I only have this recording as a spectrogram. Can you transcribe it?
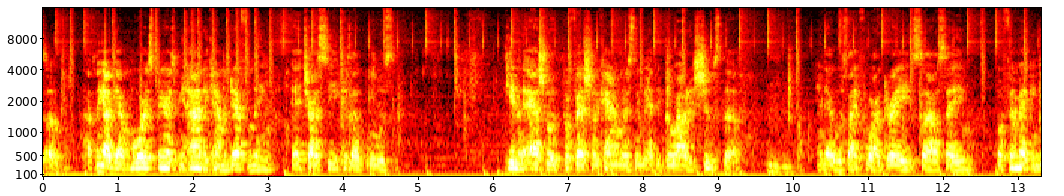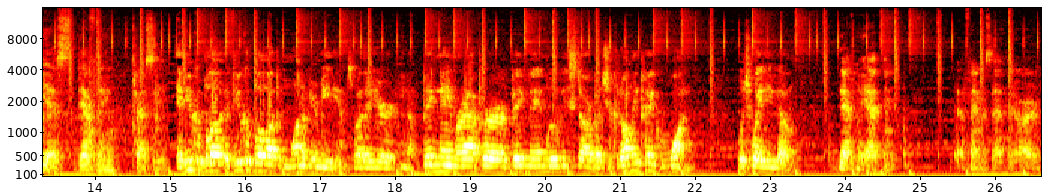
So I think I got more experience behind the camera definitely at Tri-C because I was getting the actual professional cameras. Then we had to go out and shoot stuff, mm-hmm. and that was like for our grades. So I'll say for filmmaking, yes, definitely Tri-C. If you could blow, if you could blow up in one of your mediums, whether you're you know big name rapper, big name movie star, but you could only pick one, which way do you go? Definitely acting. Yeah, famous actor or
